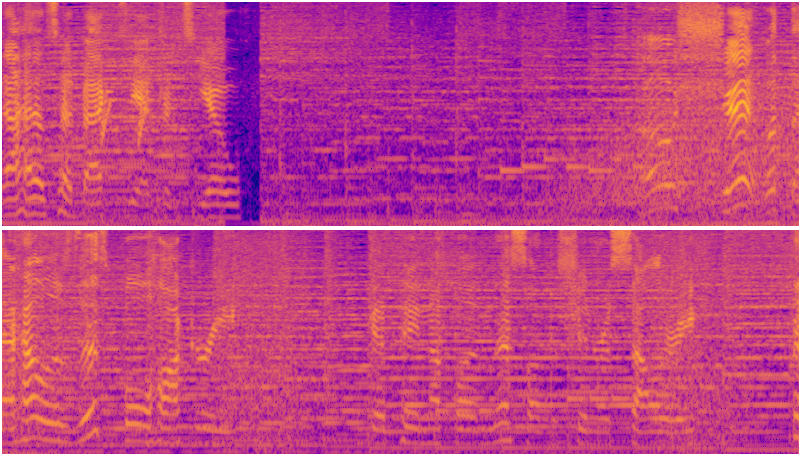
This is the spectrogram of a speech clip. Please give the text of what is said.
now let's head back to the entrance, yo. Oh shit, what the hell is this bullhawkery? I'm gonna pay enough on this on the Shinra salary.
